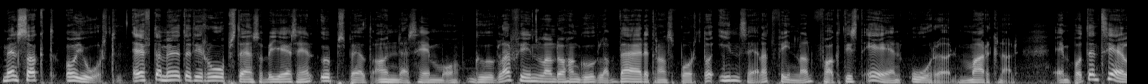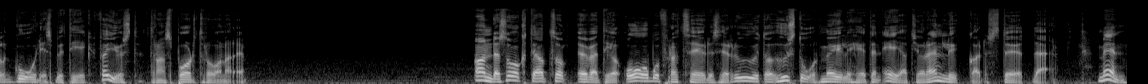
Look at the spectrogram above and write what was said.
Men sagt och gjort. Efter mötet i Ropsten så beger sig en uppspelt Anders hem och googlar Finland och han googlar värdetransport och inser att Finland faktiskt är en orörd marknad. En potentiell godisbutik för just transportrånare. Anders åkte alltså över till Åbo för att se hur det ser ut och hur stor möjligheten är att göra en lyckad stöt där. Men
